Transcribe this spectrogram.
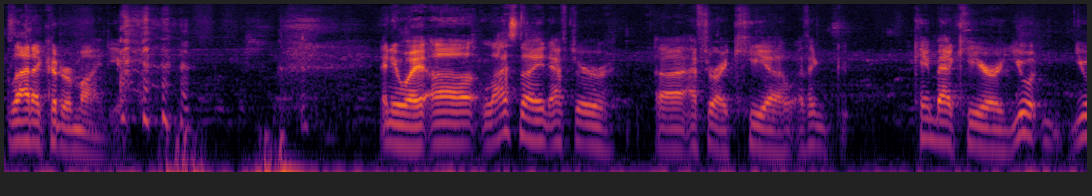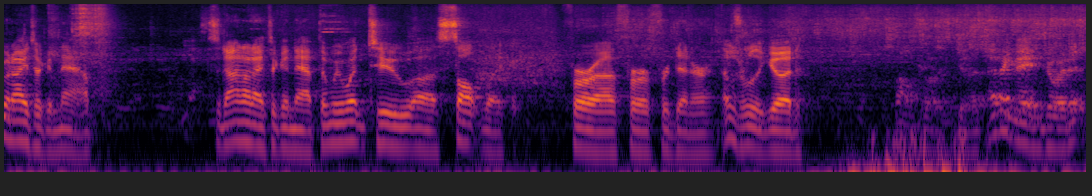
glad I could remind you. anyway, uh, last night after uh, after IKEA, I think came back here. You you and I took a nap. So Donna and I took a nap. Then we went to uh, Salt Lick for uh, for for dinner. That was really good. Salt Lick was good. I think they enjoyed it.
